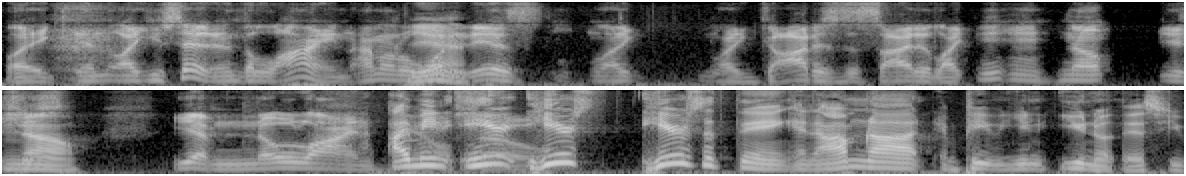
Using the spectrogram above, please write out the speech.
Like and like you said, in the line, I don't know Yeah. what it is. Like like God has decided, like, mm nope, just, No. you have no line. I mean, know, here so- here's here's the thing, and I'm not. And people, you you know this. You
